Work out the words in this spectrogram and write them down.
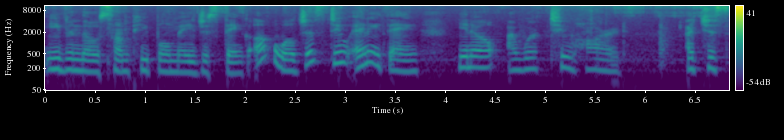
even though some people may just think, oh, well, just do anything, you know, I work too hard. I just,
